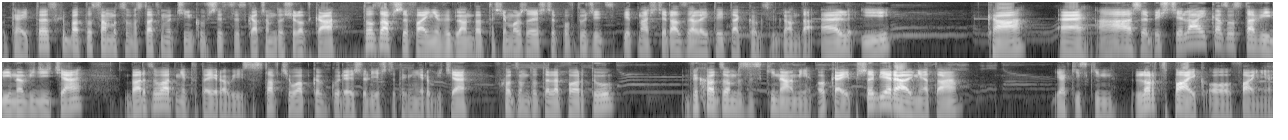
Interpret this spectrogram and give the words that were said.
Okej, to jest chyba to samo co w ostatnim odcinku. Wszyscy skaczą do środka. To zawsze fajnie wygląda. To się może jeszcze powtórzyć z 15 razy, ale to i tak koks wygląda. L, I, K, E. A, żebyście lajka zostawili, no widzicie? Bardzo ładnie tutaj robi. Zostawcie łapkę w górę, jeżeli jeszcze tego nie robicie. Wchodzą do teleportu. Wychodzą ze skinami. Okej, przebieralnia ta. Jaki skin? Lord Spike, o, fajnie.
